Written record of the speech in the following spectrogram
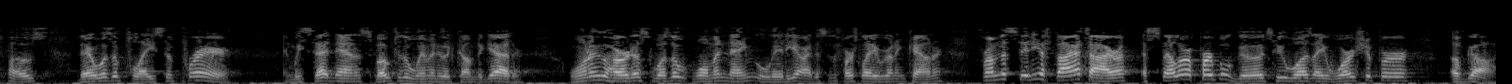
supposed there was a place of prayer. And we sat down and spoke to the women who had come together. One who heard us was a woman named Lydia. All right, this is the first lady we're going to encounter. From the city of Thyatira, a seller of purple goods who was a worshiper of God.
